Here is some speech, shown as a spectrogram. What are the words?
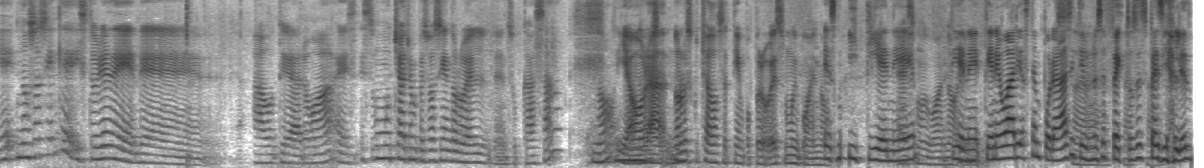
Eh, no sé si el de historia de, de Aotearoa es, es, un muchacho, empezó haciéndolo él en su casa, ¿no? Y ahora no lo he escuchado hace tiempo, pero es muy bueno. Es, y tiene, tiene, tiene varias temporadas y tiene unos efectos especiales.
